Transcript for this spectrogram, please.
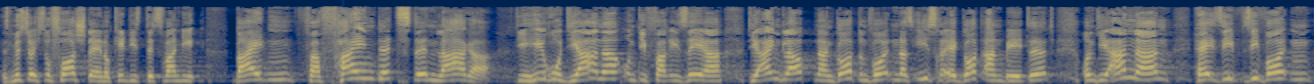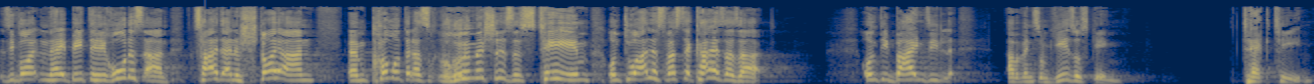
das müsst ihr euch so vorstellen. Okay, dies, das waren die beiden verfeindetsten Lager, die Herodianer und die Pharisäer. Die einen glaubten an Gott und wollten, dass Israel Gott anbetet, und die anderen, hey, sie, sie wollten, sie wollten, hey, bete Herodes an, zahl deine Steuern, ähm, komm unter das römische System und tu alles, was der Kaiser sagt. Und die beiden, sie, aber wenn es um Jesus ging, Tag Team,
